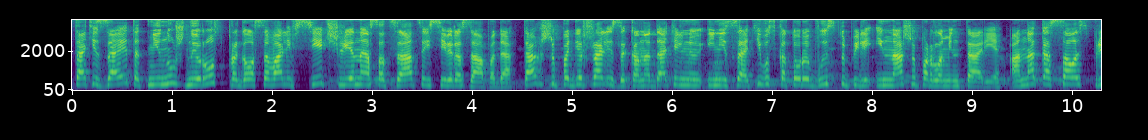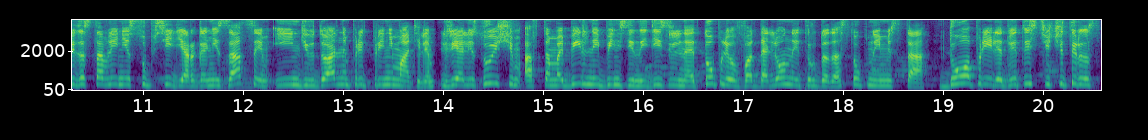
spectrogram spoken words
Кстати, за этот ненужный рост проголосовали все члены Ассоциации Северо-Запада. Также поддержали законодательную инициативу, с которой выступили и наши парламентарии. Она касалась предоставления субсидий организациям и индивидуальным предпринимателям, реализующим автомобильный бензин и дизельное топливо в отдаленные трудодоступные места. До апреля 2014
